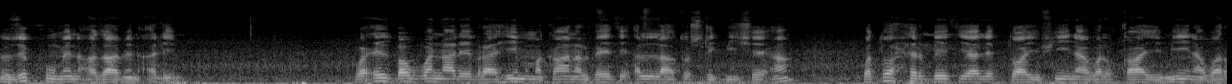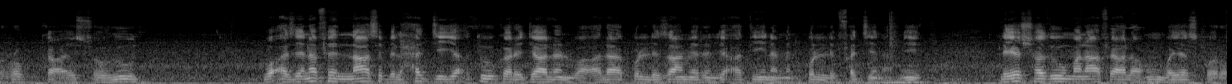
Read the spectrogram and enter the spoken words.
نزقه من عذاب أليم وإذ بوّنا لإبراهيم مكان البيت ألا تشرك بي شيئا وطهر بيتي للطائفين والقائمين والركع السجود وأذن في الناس بالحج يأتوك رجالا وعلى كل زامر يأتين من كل فج عميق ليشهدوا منافع لهم ويذكروا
